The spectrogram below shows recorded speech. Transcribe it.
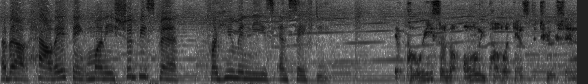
about how they think money should be spent for human needs and safety. If police are the only public institution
